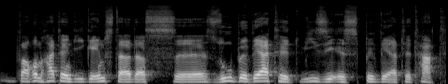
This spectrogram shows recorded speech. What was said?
Warum hat denn die GameStar das äh, so bewertet, wie sie es bewertet hat?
